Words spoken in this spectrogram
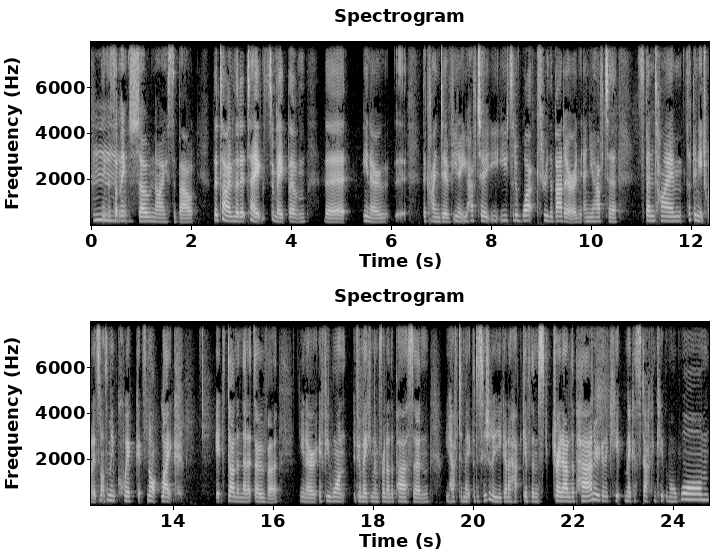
I think there's mm. something so nice about the time that it takes to make them, the, you know, the kind of, you know, you have to, you, you sort of work through the batter and, and you have to spend time flipping each one. It's not something quick. It's not like it's done and then it's over. You know, if you want, if you're making them for another person, you have to make the decision. Are you going to ha- give them straight out of the pan, or are you going to keep make a stack and keep them all warm?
